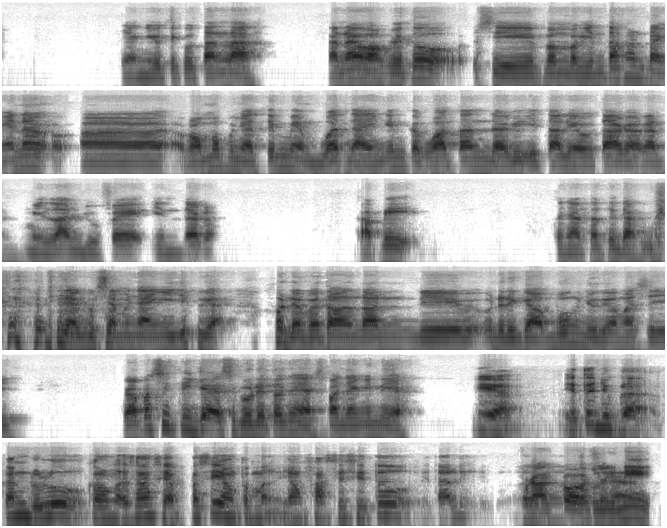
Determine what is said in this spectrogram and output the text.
yang ikut-ikutan lah. Karena waktu itu si pemerintah kan pengennya eh, Roma punya tim yang buat nyaingin kekuatan dari Italia Utara kan, Milan, Juve, Inter. Tapi ternyata tidak tidak bisa menyaingi juga. Udah bertahun-tahun di udah digabung juga masih berapa sih tiga ya Scudetto-nya ya sepanjang ini ya? Iya, itu juga kan dulu kalau nggak salah siapa sih yang teman yang fasis itu Itali? Franco, ini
